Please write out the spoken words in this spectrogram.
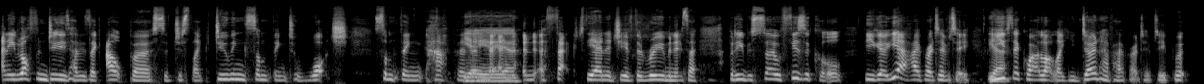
And he would often do these, have these like outbursts of just like doing something to watch something happen Yeah, and, yeah, yeah. And, and affect the energy of the room. And it's like, but he was so physical that you go, yeah, hyperactivity. You've said quite a lot like you don't have hyperactivity, but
